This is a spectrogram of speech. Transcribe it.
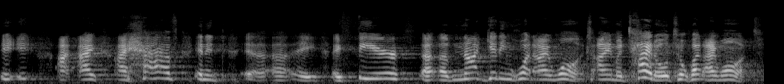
It, it, I, I, have an, uh, uh, a, a fear uh, of not getting what I want. I am entitled to what I want.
